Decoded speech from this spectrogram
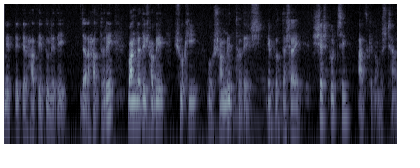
নেতৃত্বের হাতে তুলে দেই, যার হাত ধরে বাংলাদেশ হবে সুখী ও সমৃদ্ধ দেশ। এ প্রত্যাশায় শেষ করছি আজকের অনুষ্ঠান।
